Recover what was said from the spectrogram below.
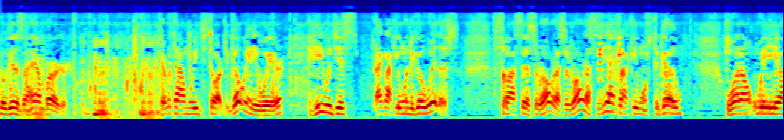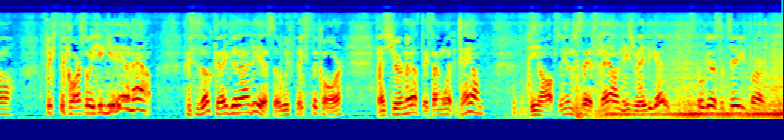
go get us a hamburger. Every time we'd start to go anywhere, he would just act like he wanted to go with us. So I says to Robert, I said, Robert, I said, he acts like he wants to go. Why don't we uh, fix the car so he can get in and out? He says, okay, good idea. So we fixed the car. And sure enough, next time we went to town, he hops in and sits down and he's ready to go. Let's go get us a cheeseburger.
